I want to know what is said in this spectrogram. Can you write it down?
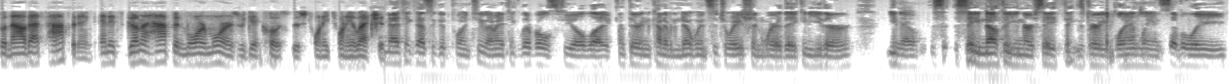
So now that's happening, and it's going to happen more and more as we get close to this 2020 election. And I think that's a good point too. I mean, I think liberals feel like they're in kind of a no-win situation where they can either, you know, say nothing or say things very blandly and civilly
